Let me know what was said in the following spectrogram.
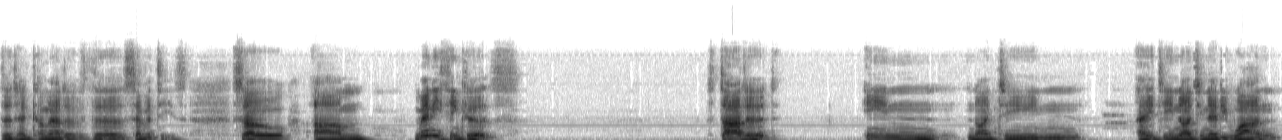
that had come out of the 70s. So um, many thinkers started in 1980, 1981,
